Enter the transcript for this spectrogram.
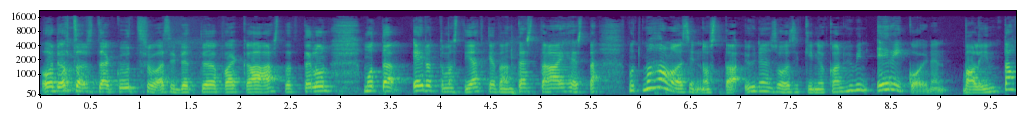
odotan sitä kutsua sinne työpaikkaan haastatteluun. Mutta ehdottomasti jatketaan tästä aiheesta. Mutta mä haluaisin nostaa yhden suosikin, joka on hyvin erikoinen valinta,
